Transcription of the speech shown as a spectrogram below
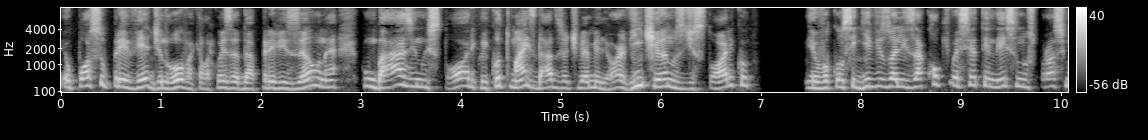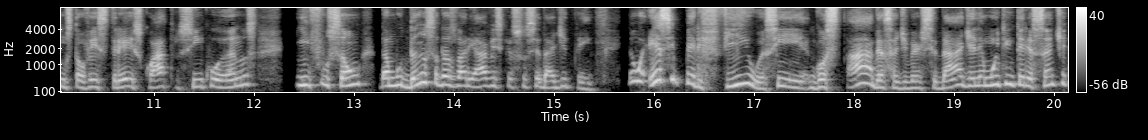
eu posso prever, de novo, aquela coisa da previsão, né, com base no histórico, histórico, e quanto mais dados eu tiver, melhor. 20 anos de histórico, eu vou conseguir visualizar qual que vai ser a tendência nos próximos, talvez, 3, 4, 5 anos, em função da mudança das variáveis que a sociedade tem. Então, esse perfil, assim, gostar dessa diversidade, ele é muito interessante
